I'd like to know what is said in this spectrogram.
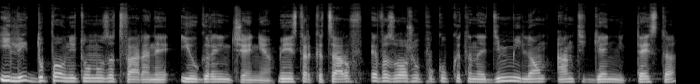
или допълнително затваряне и ограничения. Министър Кацаров е възложил покупката на 1 милион антигенни теста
